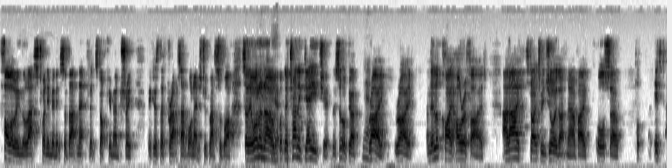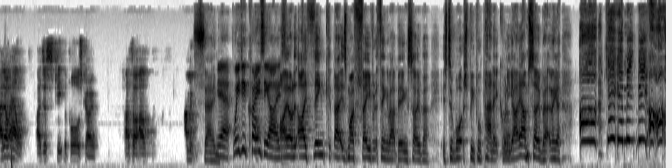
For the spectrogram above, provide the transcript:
following the last 20 minutes of that Netflix documentary because they've perhaps had one extra glass of wine? So they want to know, Yeah. but they're trying to gauge it. They sort of go, Yeah. right, right. And they look quite horrified. And I start to enjoy that now by also, it, I don't help. I just keep the pause going. I thought I'll, I mean, Same. Yeah, we do crazy eyes. I, I think that is my favourite thing about being sober is to watch people panic when you go, hey, I'm sober. And they go, oh, yeah, yeah, me, me, I, I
